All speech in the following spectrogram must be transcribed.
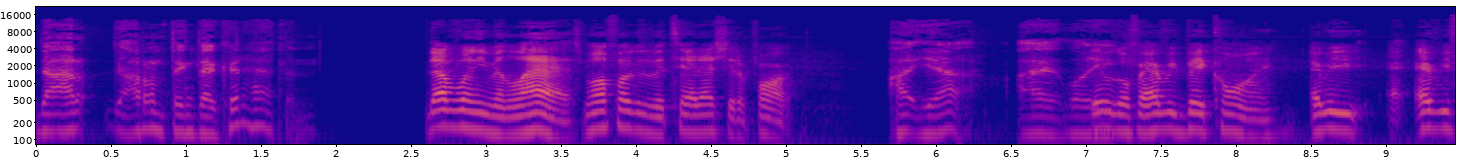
that I don't think that could happen. That wouldn't even last. Motherfuckers would tear that shit apart. I yeah, I like. They would go for every Bitcoin. Every every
